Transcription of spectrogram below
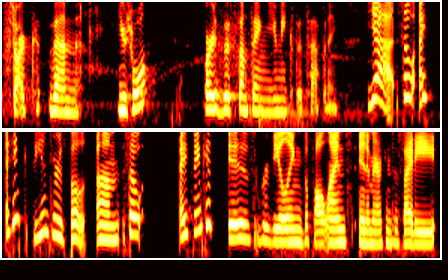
stark than usual? Or is this something unique that's happening? Yeah, so I I think the answer is both. Um, so I think it is revealing the fault lines in American society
